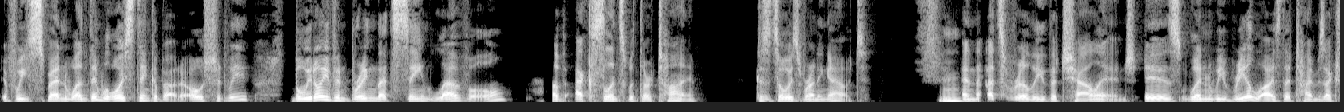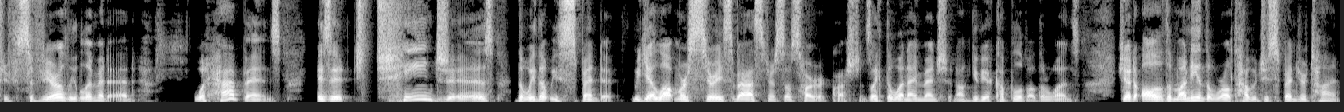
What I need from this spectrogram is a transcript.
if we spend one thing we'll always think about it oh should we but we don't even bring that same level of excellence with our time because it's always running out. Mm. and that's really the challenge is when we realize that time is actually severely limited what happens is it changes the way that we spend it. We get a lot more serious about asking ourselves harder questions like the one i mentioned. I'll give you a couple of other ones. If you had all the money in the world how would you spend your time?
